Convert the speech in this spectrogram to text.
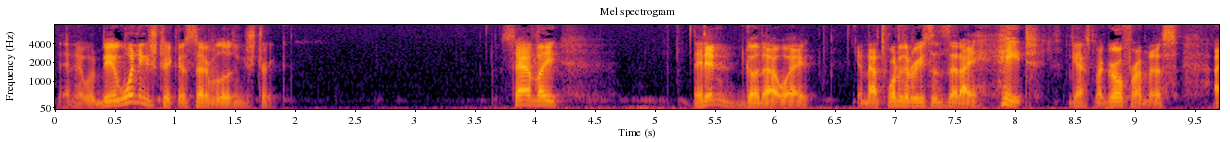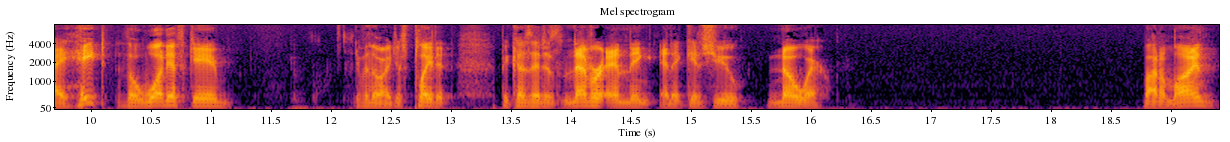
then it would be a winning streak instead of a losing streak. Sadly, they didn't go that way, and that's one of the reasons that I hate. Guess my girlfriend this. I hate the what if game, even though I just played it, because it is never ending and it gets you nowhere. Bottom line,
